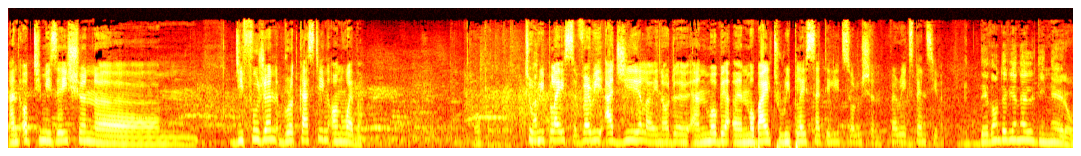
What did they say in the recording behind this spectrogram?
and optimization, um, diffusion, broadcasting on web okay okay to replace very agile uh, in order and mobile and mobile to replace satellite solution. Very expensive. ¿De dónde viene el dinero?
